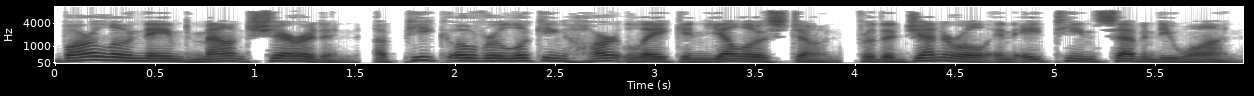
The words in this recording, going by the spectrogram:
Barlow named Mount Sheridan, a peak overlooking Heart Lake in Yellowstone, for the general in 1871.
